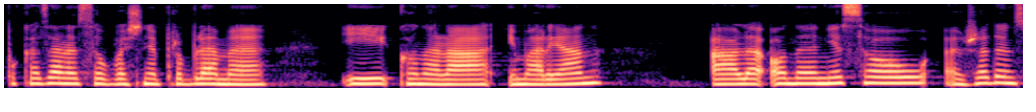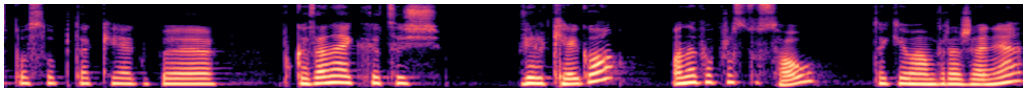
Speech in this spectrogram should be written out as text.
pokazane są właśnie problemy i Conela i Marian, ale one nie są w żaden sposób takie jakby pokazane jako coś wielkiego, one po prostu są, takie mam wrażenie.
